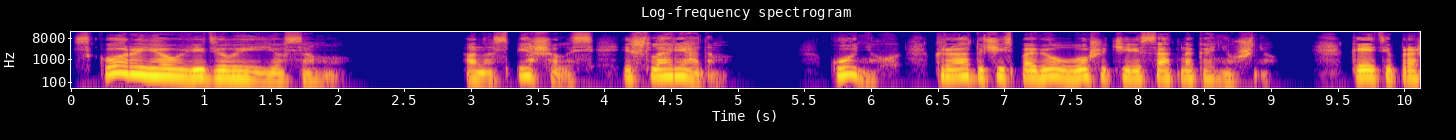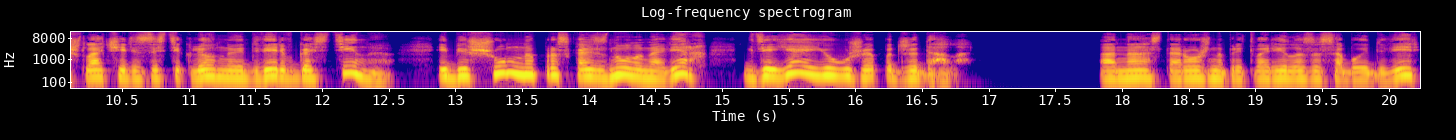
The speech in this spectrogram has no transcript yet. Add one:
Скоро я увидела ее саму. Она спешилась и шла рядом. Конюх, крадучись, повел лошадь через сад на конюшню. Кэти прошла через застекленную дверь в гостиную и бесшумно проскользнула наверх, где я ее уже поджидала. Она осторожно притворила за собой дверь,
